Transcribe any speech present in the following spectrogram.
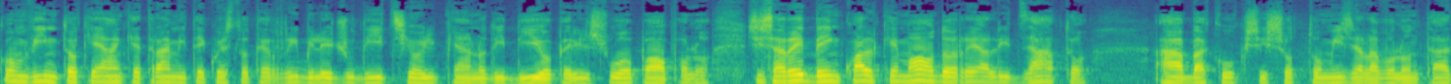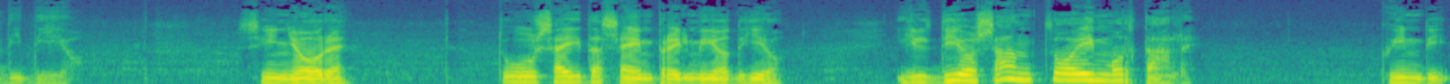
convinto che anche tramite questo terribile giudizio il piano di Dio per il suo popolo si sarebbe in qualche modo realizzato, Abacuc si sottomise alla volontà di Dio. Signore, tu sei da sempre il mio Dio, il Dio santo e immortale. Quindi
